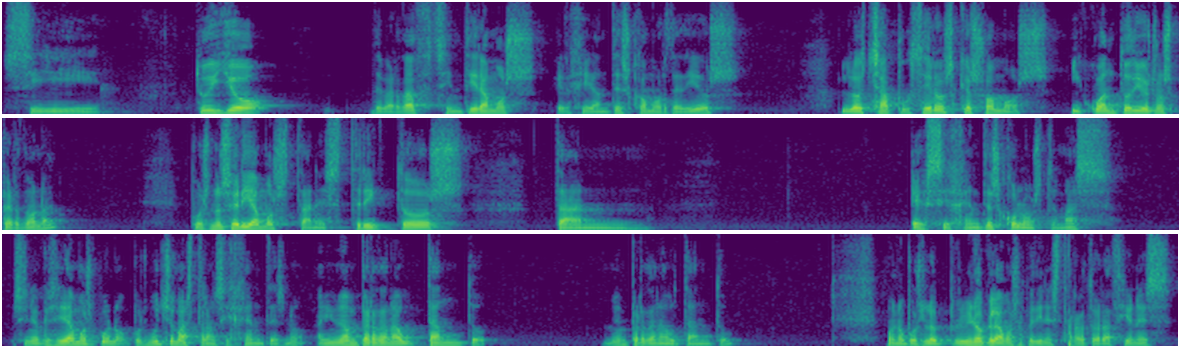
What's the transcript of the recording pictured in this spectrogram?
Si tú y yo de verdad sintiéramos el gigantesco amor de Dios, los chapuceros que somos y cuánto Dios nos perdona, pues no seríamos tan estrictos, tan exigentes con los demás, sino que seríamos, bueno, pues mucho más transigentes, ¿no? A mí me han perdonado tanto, me han perdonado tanto. Bueno, pues lo primero que le vamos a pedir en esta rato es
